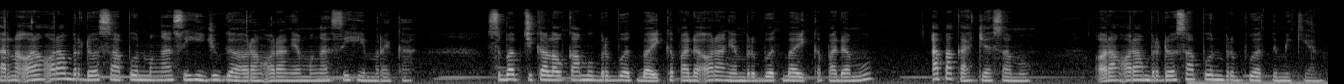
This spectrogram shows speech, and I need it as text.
Karena orang-orang berdosa pun mengasihi juga orang-orang yang mengasihi mereka. Sebab jikalau kamu berbuat baik kepada orang yang berbuat baik kepadamu, apakah jasamu? Orang-orang berdosa pun berbuat demikian.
